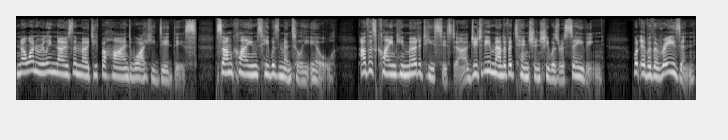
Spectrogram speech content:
No one really knows the motive behind why he did this. Some claims he was mentally ill. Others claim he murdered his sister due to the amount of attention she was receiving. Whatever the reason,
